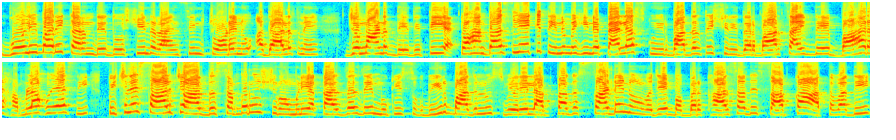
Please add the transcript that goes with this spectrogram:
ਗੋਲੀਬਾਰੀ ਕਰਨ ਦੇ ਦੋਸ਼ੀ ਨਰਾਇਣ ਸਿੰਘ ਚੌੜੇ ਨੂੰ ਅਦਾਲਤ ਨੇ ਜ਼ਮਾਨਤ ਦੇ ਦਿੱਤੀ ਹੈ। ਤੁਹਾਨੂੰ ਦੱਸ ਦਈਏ ਕਿ 3 ਮਹੀਨੇ ਪਹਿਲਾਂ ਸੁਖਬੀਰ ਬਾਦਲ ਤੇ ਸ਼੍ਰੀ ਦਰਬਾਰ ਸਾਹਿਬ ਦੇ ਬਾਹਰ ਹਮਲਾ ਹੋਇਆ ਸੀ। ਪਿਛਲੇ ਸਾਲ 4 ਦਸੰਬਰ ਨੂੰ ਸ਼੍ਰੋਮਣੀ ਅਕਾਲੀ ਦਲ ਦੇ ਮੁਖੀ ਸੁਖਬੀਰ ਬਾਦਲ ਨੂੰ ਸਵੇਰੇ ਲਗਭਗ 9:30 ਵਜੇ ਬੱਬਰ ਖਾਲਸਾ ਦੇ ਸਾਬਕਾ ਅੱਤਵਾਦੀ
